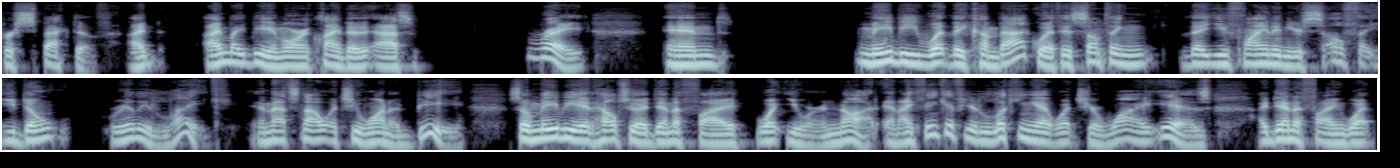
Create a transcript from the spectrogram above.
perspective. I I might be more inclined to ask, right, and maybe what they come back with is something that you find in yourself that you don't really like and that's not what you want to be. So maybe it helps you identify what you are not and i think if you're looking at what your why is identifying what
